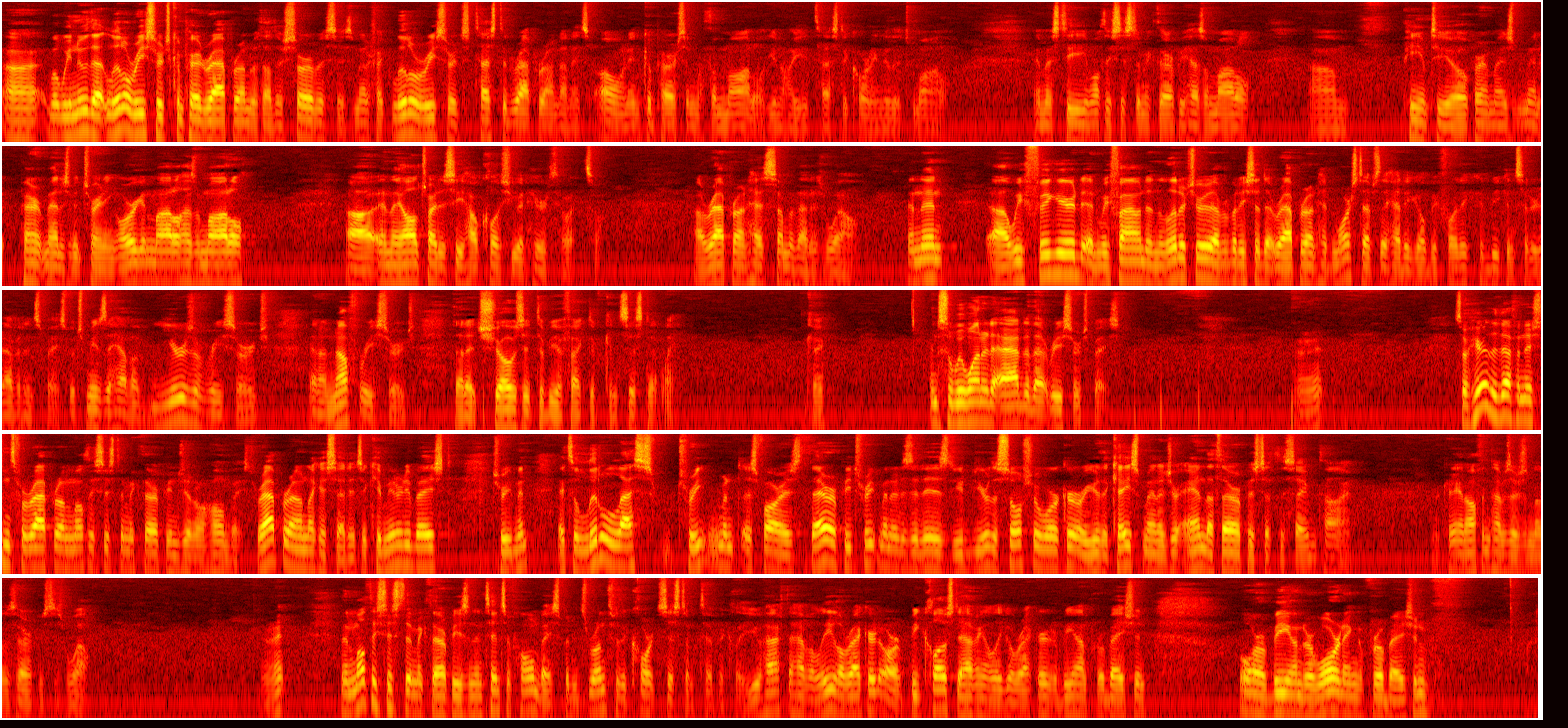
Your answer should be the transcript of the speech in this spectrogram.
Uh, but we knew that little research compared wraparound with other services. matter of fact, little research tested wraparound on its own in comparison with a model. You know how you test according to its model. MST, multisystemic therapy, has a model. Um, PMTO, Parent Management, Parent Management Training Oregon model has a model, uh, and they all try to see how close you adhere to it. So uh, wraparound has some of that as well. And then uh, we figured and we found in the literature, everybody said that wraparound had more steps they had to go before they could be considered evidence-based, which means they have years of research and enough research that it shows it to be effective consistently. Okay? And so we wanted to add to that research base. All right. So here are the definitions for wraparound multisystemic therapy and general home-based. Wraparound, like I said, it's a community-based treatment. It's a little less treatment as far as therapy treatment as it is you, are the social worker or you're the case manager and the therapist at the same time. Okay, and oftentimes there's another therapist as well. All right. Then multisystemic therapy is an intensive home-based, but it's run through the court system typically. You have to have a legal record or be close to having a legal record or be on probation or be under warning of probation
